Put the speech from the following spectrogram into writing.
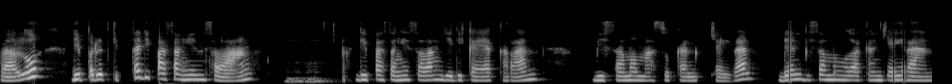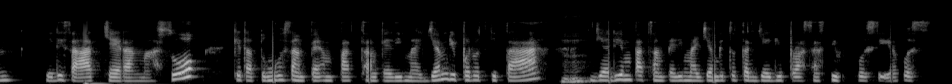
Lalu di perut kita dipasangin selang. Hmm. Dipasangin selang jadi kayak keran bisa memasukkan cairan dan bisa mengeluarkan cairan. Jadi saat cairan masuk, kita tunggu sampai 4 sampai 5 jam di perut kita. Hmm. Jadi 4 sampai 5 jam itu terjadi proses difusi, infus,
